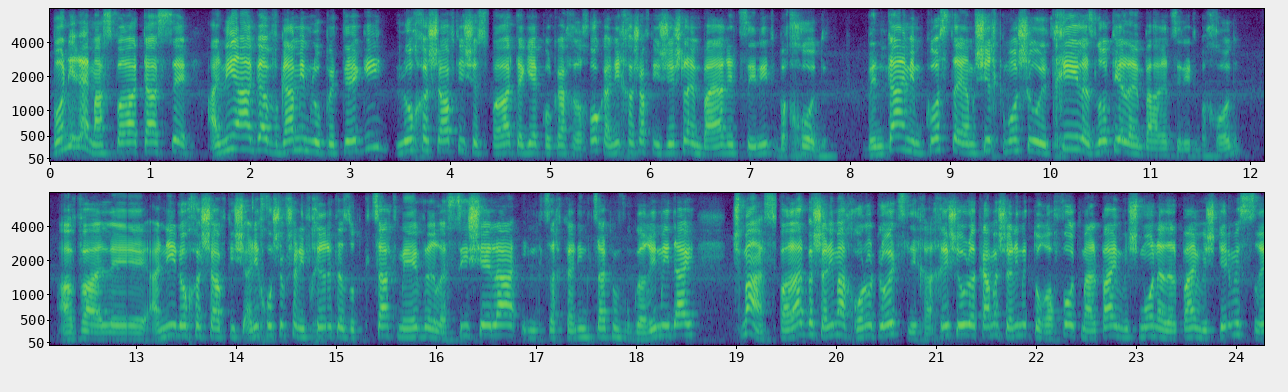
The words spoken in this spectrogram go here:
בוא נראה מה ספרד תעשה. אני אגב, גם עם לופטגי, לא חשבתי שספרד תגיע כל כך רחוק, אני חשבתי שיש להם בעיה רצינית בחוד. בינתיים אם קוסטה ימשיך כמו שהוא התחיל, אז לא תהיה להם בעיה רצינית בחוד. אבל uh, אני לא חשבתי, אני חושב שהנבחרת הזאת קצת מעבר לשיא שלה, עם שחקנים קצת מבוגרים מדי. תשמע, ספרד בשנים האחרונות לא הצליחה, אחרי שהיו לה כמה שנים מטורפות מ-2008 עד 2012,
